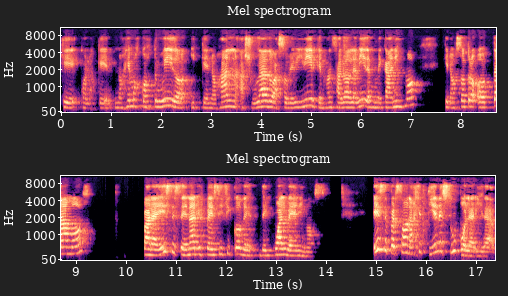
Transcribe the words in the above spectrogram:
que, con los que nos hemos construido y que nos han ayudado a sobrevivir, que nos han salvado la vida, es un mecanismo que nosotros optamos para ese escenario específico del cual venimos. Ese personaje tiene su polaridad.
